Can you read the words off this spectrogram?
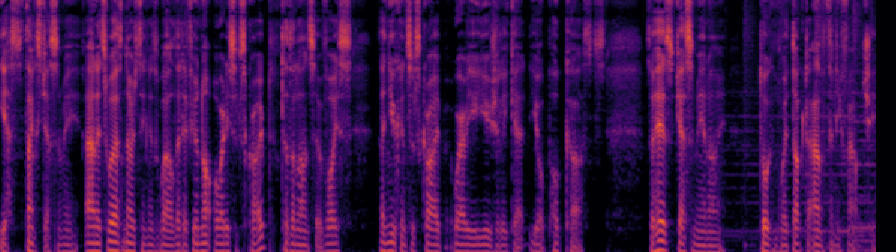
Yes, thanks, Jessamy. And it's worth noting as well that if you're not already subscribed to the Lancet Voice, then you can subscribe wherever you usually get your podcasts. So here's Jessamy and I talking with Dr. Anthony Fauci.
